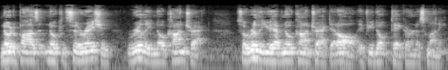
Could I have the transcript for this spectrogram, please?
No deposit, no consideration, really no contract. So really you have no contract at all if you don't take earnest money.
